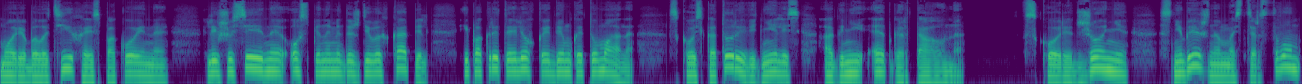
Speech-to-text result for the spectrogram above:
Море было тихое и спокойное, лишь усеянное оспинами дождевых капель и покрытое легкой дымкой тумана, сквозь который виднелись огни Эдгартауна. Вскоре Джонни с небрежным мастерством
